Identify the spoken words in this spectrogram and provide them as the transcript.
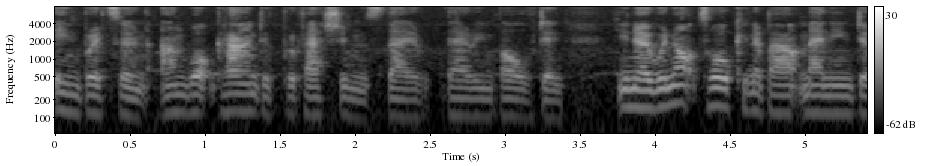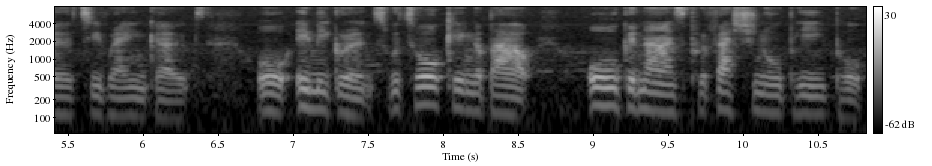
in Britain and what kind of professions they're, they're involved in. You know, we're not talking about men in dirty raincoats or immigrants. We're talking about organised professional people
